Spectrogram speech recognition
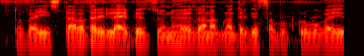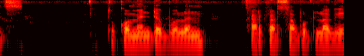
তো গাইজ তাড়াতাড়ি লাইভে জয়েন হয়ে যান আপনাদেরকে সাপোর্ট করব গাইজ তো কমেন্টে বলেন কার কার সাপোর্ট লাগে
